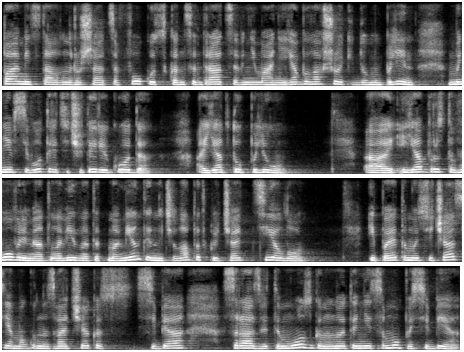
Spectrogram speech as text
память стала нарушаться, фокус, концентрация внимания. Я была в шоке, думаю, блин, мне всего 34 года, а я туплю. А, и я просто вовремя отловила этот момент и начала подключать тело. И поэтому сейчас я могу назвать человека себя с развитым мозгом, но это не само по себе,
